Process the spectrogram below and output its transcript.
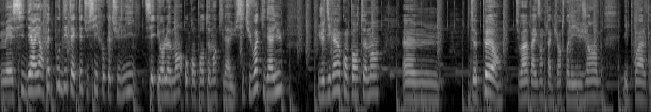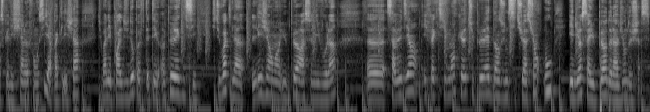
mais si derrière, en fait, pour détecter, tu sais, il faut que tu lis ces hurlements au comportement qu'il a eu. Si tu vois qu'il a eu, je dirais, un comportement euh, de peur, tu vois, par exemple, la queue entre les jambes, les poils, parce que les chiens le font aussi, il n'y a pas que les chats, tu vois, les poils du dos peuvent être un peu hérissés. Si tu vois qu'il a légèrement eu peur à ce niveau-là, euh, ça veut dire effectivement que tu peux être dans une situation où Elios a eu peur de l'avion de chasse.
